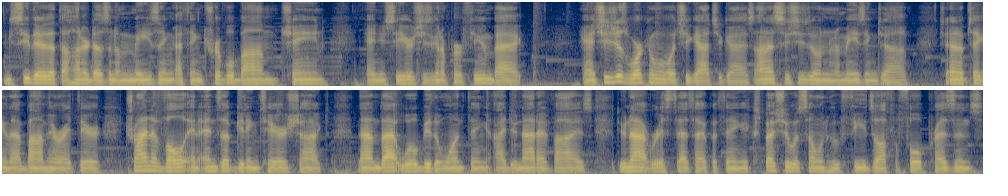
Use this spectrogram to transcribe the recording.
You see there that the hunter does an amazing, I think, triple bomb chain and you see here, she's going to perfume back. And she's just working with what she got, you guys. Honestly, she's doing an amazing job. She ended up taking that bomb hit right there, trying to vault and ends up getting terror shocked. Now, that will be the one thing I do not advise. Do not risk that type of thing, especially with someone who feeds off a full presence.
